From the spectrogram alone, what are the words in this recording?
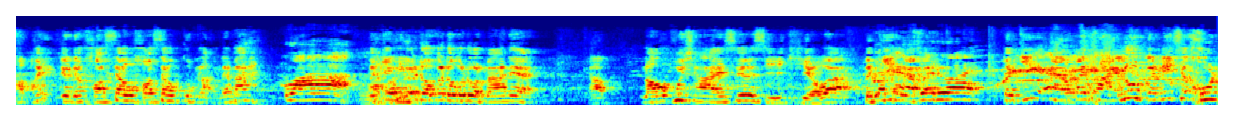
ขอเฮ้ยเดี๋ยวเดี๋ยวขอเซลขอเซลกลุ่มหลังได้ปะว่าตะกี้ที่กระโดดกระโดดกระโดดมาเนี่ย ครับ น้องผู้ชายเสื้อสีเขียวอะตะแล้วกี้แถแอมบช่วยด้วยตะกี้แอบไปถ่ายรูปกับนิชคุณ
